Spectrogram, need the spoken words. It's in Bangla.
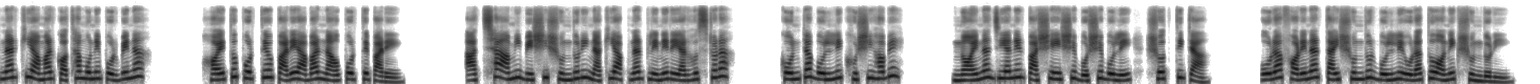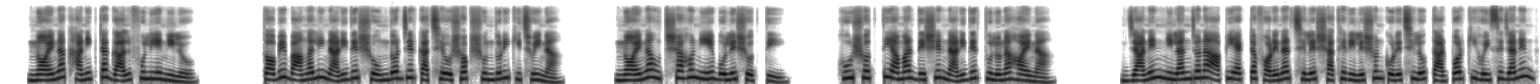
আপনার কি আমার কথা মনে পড়বে না? হয়তো পড়তেও পারে, আবার নাও পড়তে পারে। আচ্ছা আমি বেশি সুন্দরী নাকি আপনার প্লেনের এয়ার হোস্টরা কোনটা বললে খুশি হবে? নয়না জিয়ানের পাশে এসে বসে বলে, সত্যিটা। ওরা ফরেনার, তাই সুন্দর বললে ওরা তো অনেক সুন্দরী। নয়না খানিকটা গাল ফুলিয়ে নিল। তবে বাঙালি নারীদের সৌন্দর্যের কাছে ওসব সুন্দরী কিছুই না। নয়না উৎসাহ নিয়ে বলে, সত্যি। হু সত্যি আমার দেশের নারীদের তুলনা হয় না। জানেন নীলাঞ্জনা আপি একটা ফরেনার ছেলের সাথে রিলেশন করেছিল, তারপর কি হইছে জানেন?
